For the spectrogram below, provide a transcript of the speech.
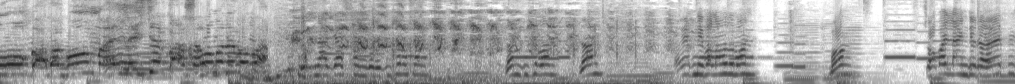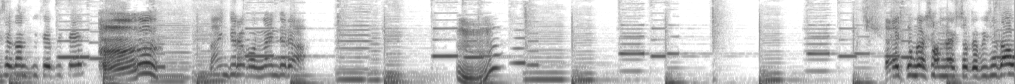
ও বাবা গো মাইল লাইছে বাসাও মানে বাবা। আপনার দর্শন করে দিতে যান এমনি ভালো মতো বন বন সবাই লাইন ধরে হয় পিছে যান পিছে পিছে। লাইন ধরে বন লাইন ধরে। তোমরা সামনে তো পিছে দাও।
